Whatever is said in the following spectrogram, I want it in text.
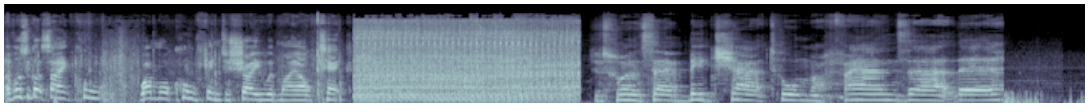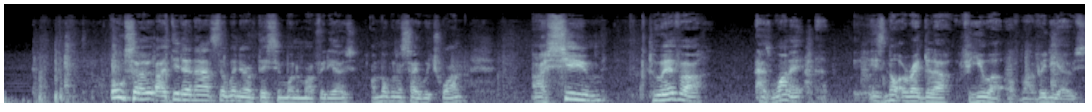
I've also got something cool, one more cool thing to show you with my old tech. Just want to say a big shout out to all my fans out there. Also, I did announce the winner of this in one of my videos. I'm not going to say which one. I assume whoever has won it is not a regular viewer of my videos.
